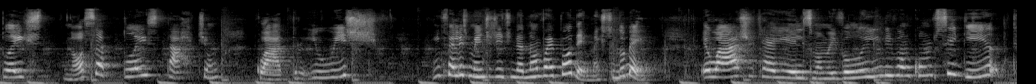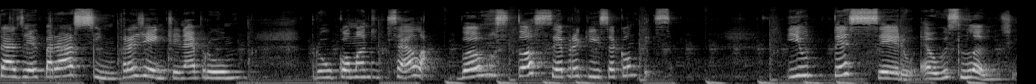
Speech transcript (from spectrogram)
Play, nossa, PlayStation 4 e Wish, infelizmente a gente ainda não vai poder, mas tudo bem. Eu acho que aí eles vão evoluindo e vão conseguir trazer para assim, pra gente, né, pro, pro comando de celular. Vamos torcer para que isso aconteça. E o terceiro é o Sludge.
